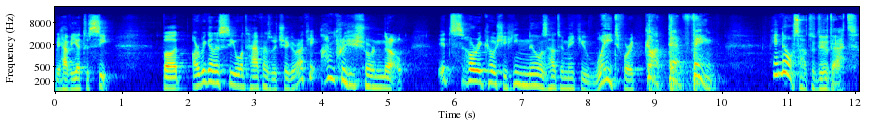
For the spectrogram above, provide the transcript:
We have yet to see. But are we gonna see what happens with Shigaraki? I'm pretty sure no. It's Horikoshi. He knows how to make you wait for a goddamn thing. He knows how to do that.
